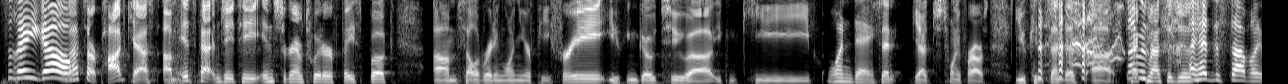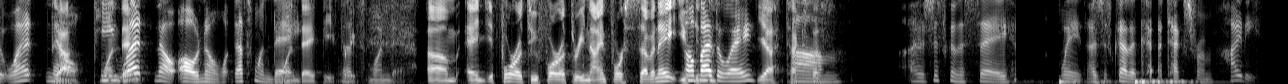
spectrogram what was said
so there you go. Well, that's our podcast. Um, it's Pat and JT, Instagram, Twitter, Facebook, um, celebrating one year P free. You can go to, uh, you can keep, One day. send, yeah, just 24 hours. You can send us uh, text was- messages. I had to stop. Like what? No. Yeah, P one day. what? No. Oh no. That's one day. One day, P free. That's one day. um, and 402 403 9478. Oh, can, by the way. yeah, text us. um, I was just gonna say. Wait, I just got a, a text from Heidi.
